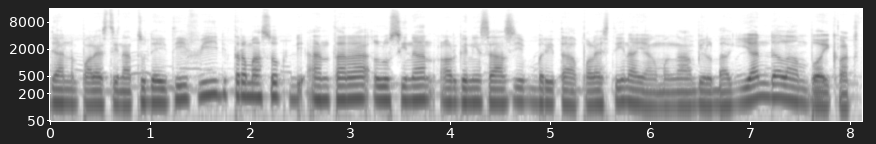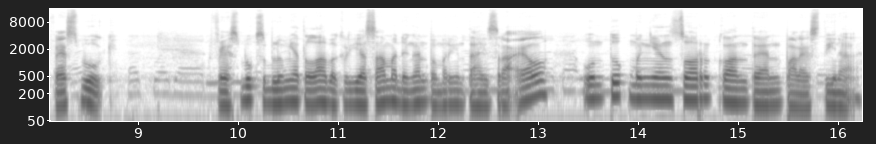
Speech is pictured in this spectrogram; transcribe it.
dan Palestina Today TV termasuk di antara lusinan organisasi berita Palestina yang mengambil bagian dalam boykot Facebook. Facebook sebelumnya telah bekerja sama dengan pemerintah Israel untuk menyensor konten Palestina.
